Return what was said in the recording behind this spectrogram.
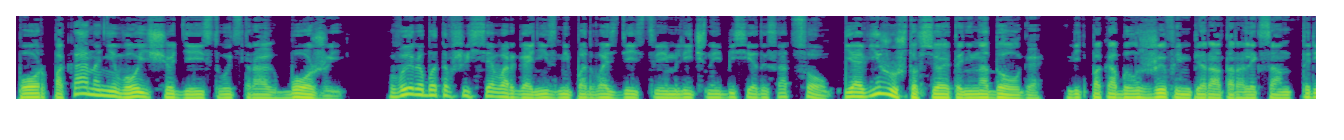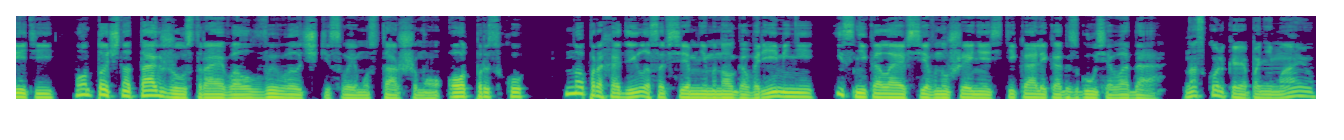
пор, пока на него еще действует страх Божий, выработавшийся в организме под воздействием личной беседы с отцом. Я вижу, что все это ненадолго, ведь пока был жив император Александр III, он точно так же устраивал выволочки своему старшему отпрыску, но проходило совсем немного времени, и с Николая все внушения стекали, как с гуся вода. Насколько я понимаю,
